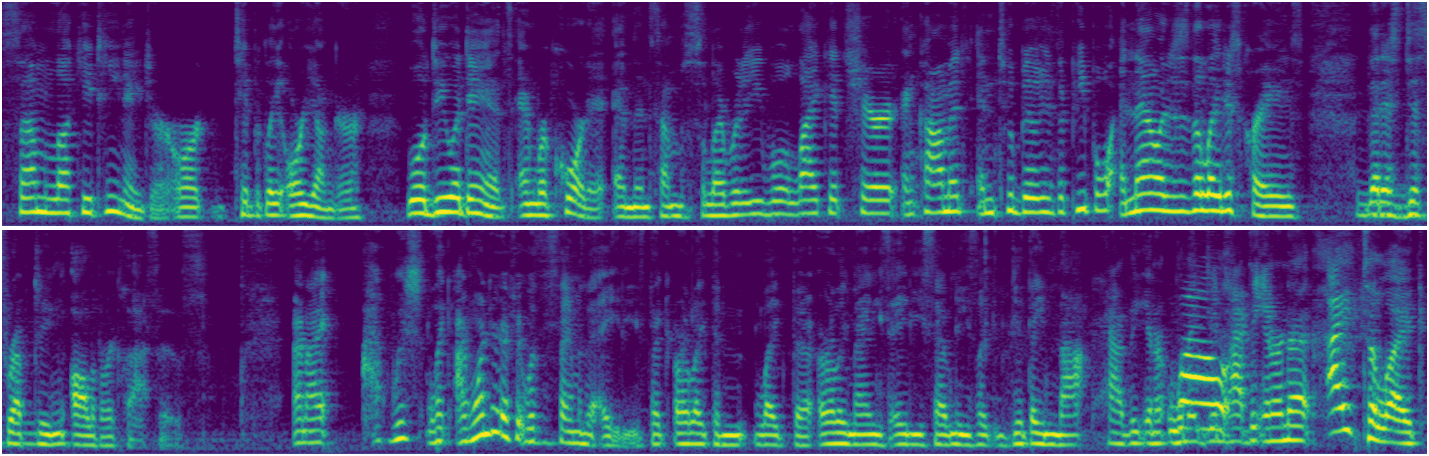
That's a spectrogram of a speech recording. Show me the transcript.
some lucky teenager or typically or younger will do a dance and record it and then some celebrity will like it share it and comment and two billions of people and now it is the latest craze that is disrupting all of our classes. And i i wish like i wonder if it was the same in the 80s like or like the like the early 90s 80s 70s like did they not have the internet when they didn't have the internet I- to like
